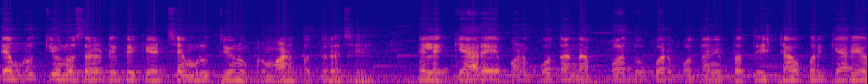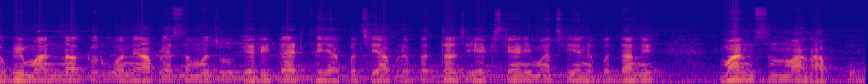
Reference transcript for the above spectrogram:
તે મૃત્યુનું સર્ટિફિકેટ છે, મૃત્યુનું પ્રમાણપત્ર છે. એટલે ક્યારેય પણ પોતાના પદ ઉપર, પોતાની પ્રતિષ્ઠા ઉપર ક્યારેય અભિમાન ન કરવું અને આપણે સમજવું કે રિટાયર્ડ થયા પછી આપણે બધા જ એક શ્રેણીમાં છીએ અને બધાને માન સન્માન આપવું.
